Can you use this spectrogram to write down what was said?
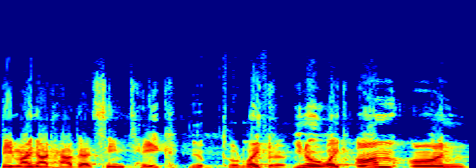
They might not have that same take. Yep, totally like, fair. You know, like I'm on.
